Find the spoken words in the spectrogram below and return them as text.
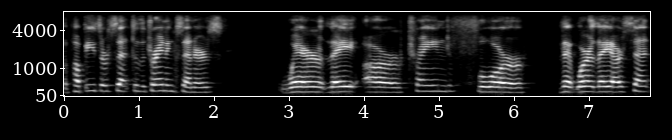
the puppies are sent to the training centers where they are trained for that where they are sent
